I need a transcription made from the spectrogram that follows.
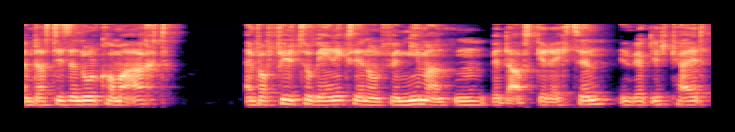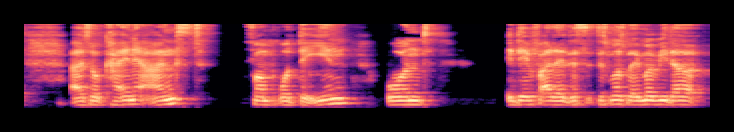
ähm, dass diese 0,8 einfach viel zu wenig sind und für niemanden bedarfsgerecht sind in Wirklichkeit. Also keine Angst vom Protein und in dem Falle, das, das muss man immer wieder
